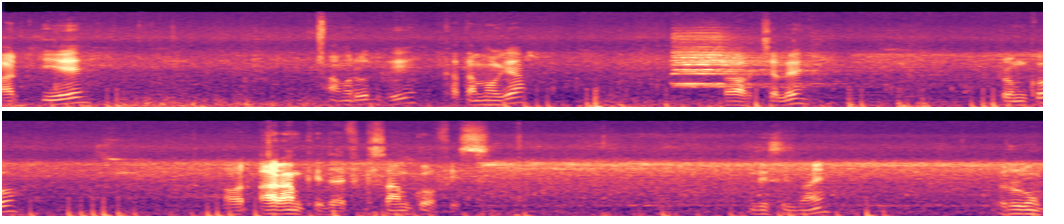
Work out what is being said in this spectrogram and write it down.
और ये अमरूद भी ख़त्म हो गया। तो अब चले रूम को और आराम किया जाए फिर शाम को office. This is my room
